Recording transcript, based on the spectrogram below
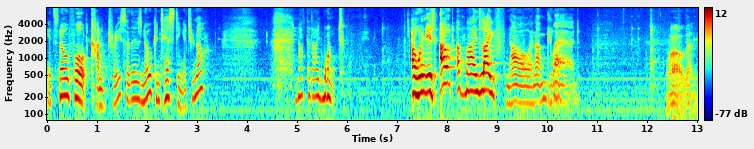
It's no fault country, so there's no contesting it, you know? Not that I'd want to. Owen is out of my life now, and I'm glad. Well, then.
